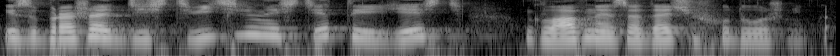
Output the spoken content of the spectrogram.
изображать действительность – это и есть главная задача художника.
